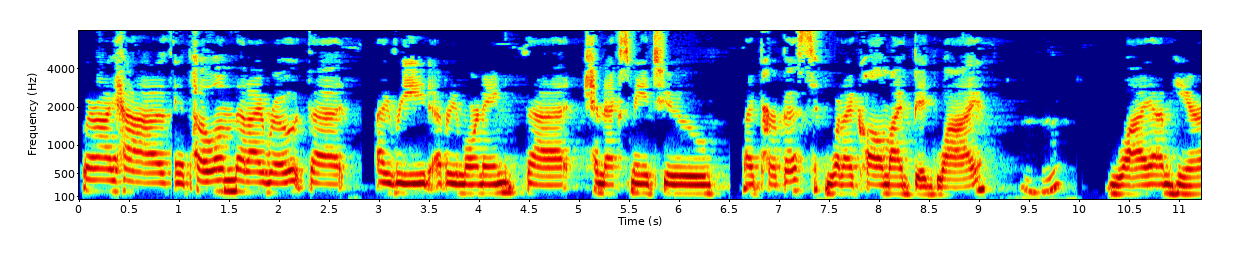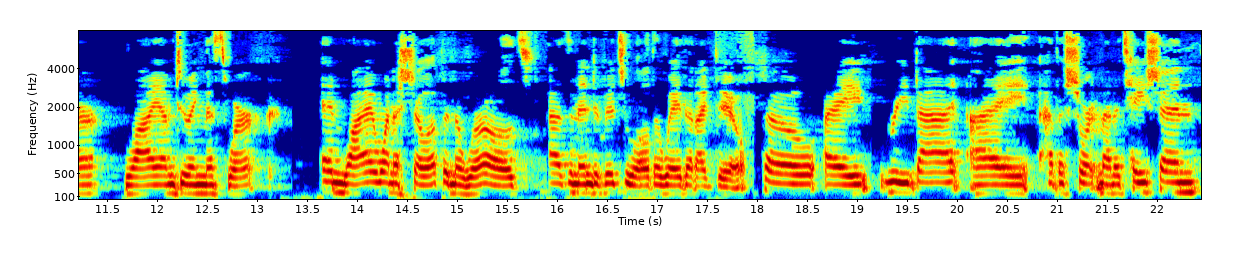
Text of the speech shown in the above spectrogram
where I have a poem that I wrote that I read every morning that connects me to my purpose, what I call my big why. Mm-hmm. Why I'm here, why I'm doing this work, and why I want to show up in the world as an individual the way that I do. So I read that. I have a short meditation.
